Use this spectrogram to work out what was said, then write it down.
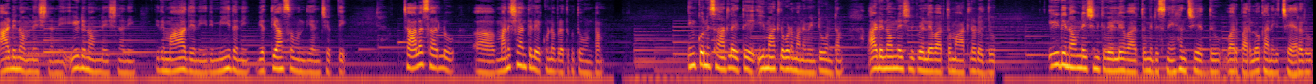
ఆ డినామినేషన్ అని ఈ డినామినేషన్ అని ఇది మాది అని ఇది మీదని వ్యత్యాసం ఉంది అని చెప్పి చాలాసార్లు మనశ్శాంతి లేకుండా బ్రతుకుతూ ఉంటాం. ఇంకొన్నిసార్లు అయితే ఈ మాటలు కూడా మనం వింటూ ఉంటాం. ఆ డినామినేషన్కి వెళ్ళే వారితో మాట్లాడొద్దు. ఈ డినామినేషన్కి వెళ్ళే వారితో మీరు స్నేహం చేయొద్దు వారు పరలోకానికి చేరరు.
